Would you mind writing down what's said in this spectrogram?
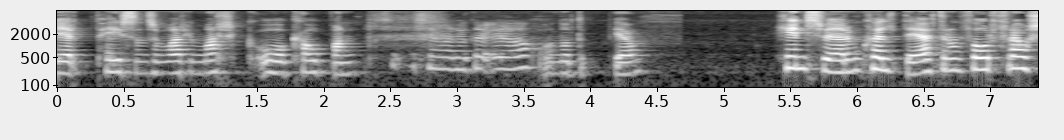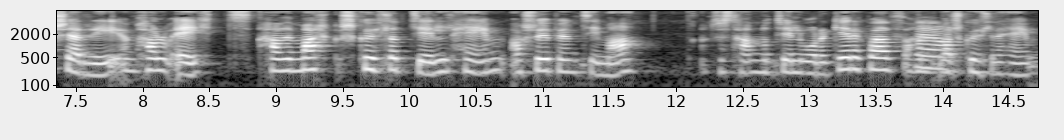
er peysan sem var hjá Mark og kápan Sem var ykkur, já. og nota, já. Hins vegar um kvöldi eftir hún fór frá Sherry um hálf eitt hafði Mark skuttlað Jill heim á svipum tíma Sest, hann og Jill voru að gera eitthvað og hann Já. var skuttlinni heim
